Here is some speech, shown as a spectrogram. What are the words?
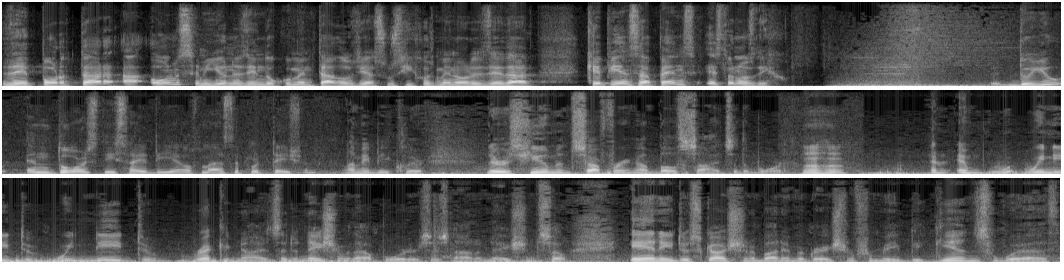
deportar a 11 millones de indocumentados y a sus hijos menores de edad. ¿Qué piensa Pence? Esto nos dijo. Do you endorse this idea of mass deportation? Let me be clear. There is human suffering on both sides of the border. And, and we need to we need to recognize that a nation without borders is not a nation. So, any discussion about immigration for me begins with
